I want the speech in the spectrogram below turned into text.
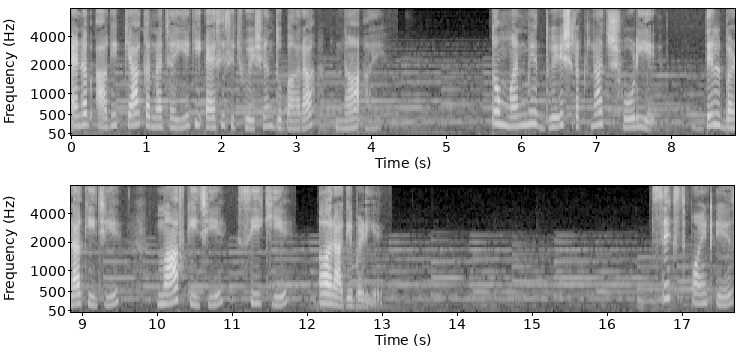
एंड अब आगे क्या करना चाहिए कि ऐसी सिचुएशन दोबारा ना आए। तो मन में द्वेष रखना छोड़िए, दिल बड़ा कीजिए, माफ़ कीजिए, सीखिए और आगे बढ़िए। सिक्स पॉइंट इज़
